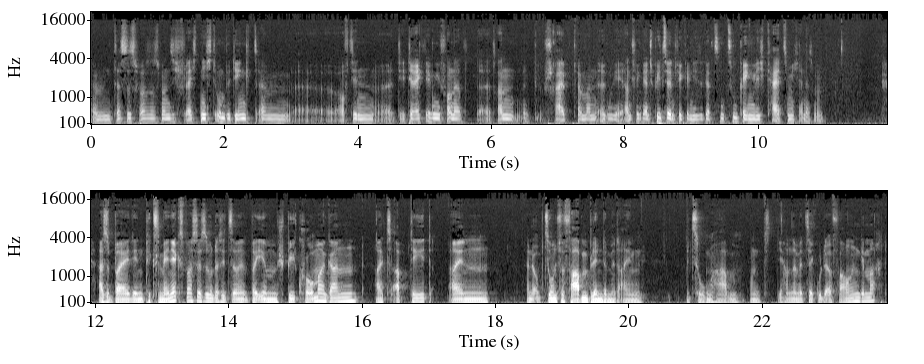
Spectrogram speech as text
ähm, das ist was, was man sich vielleicht nicht unbedingt ähm, äh, auf den äh, direkt irgendwie vorne äh, dran schreibt, wenn man irgendwie anfängt ein Spiel zu entwickeln, diese ganzen Zugänglichkeitsmechanismen. Also bei den Pixelmaniacs war es ja so, dass jetzt bei ihrem Spiel Chroma Gun als Update ein eine Option für Farbenblinde mit einbezogen haben. Und die haben damit sehr gute Erfahrungen gemacht.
